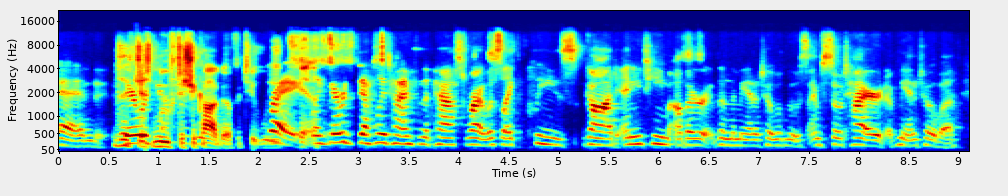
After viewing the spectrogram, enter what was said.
And They've just moved to Chicago for two weeks. Right. yeah. Like there was definitely times in the past where I was like, please, God, any team other than the Manitoba Moose. I'm so tired of Manitoba.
